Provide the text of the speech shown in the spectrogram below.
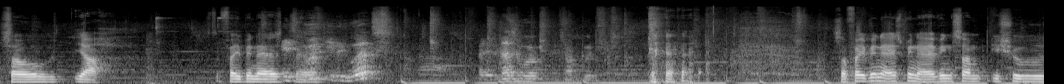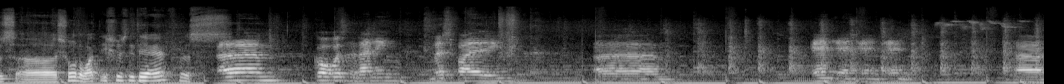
So yeah, Fabian has. It's uh, good if it works, but if it doesn't work, it's not good. So Fabian has been having some issues. Uh, Shaun, what issues did he have? Was- Um, car wasn't running, misfiring, um, and and and and. Um,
